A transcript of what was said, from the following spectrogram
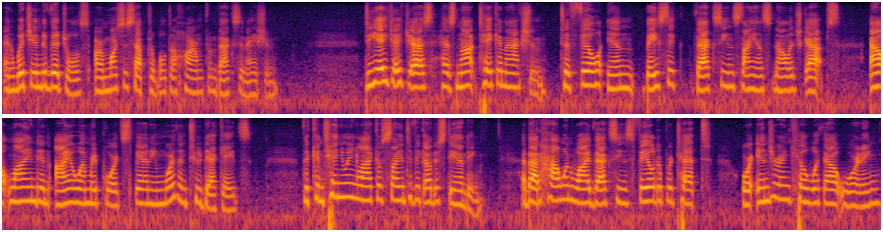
and which individuals are more susceptible to harm from vaccination. DHHS has not taken action to fill in basic vaccine science knowledge gaps outlined in IOM reports spanning more than two decades. The continuing lack of scientific understanding about how and why vaccines fail to protect or injure and kill without warning,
